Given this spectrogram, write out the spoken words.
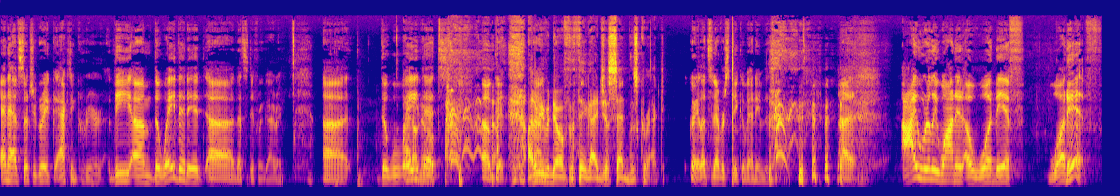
And have such a great acting career. The um the way that it uh that's a different guy right? Uh the way that oh good. I don't Uh, even know if the thing I just said was correct. great let's never speak of any of this. Uh, i really wanted a what if what if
